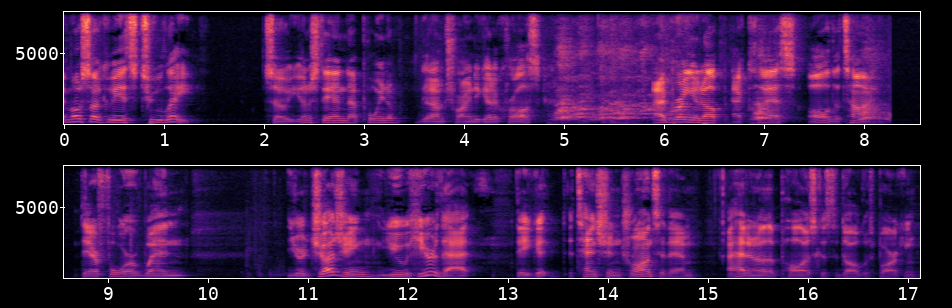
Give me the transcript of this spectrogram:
And most likely it's too late. So you understand that point of that I'm trying to get across? I bring it up at class all the time. Therefore, when you're judging, you hear that they get attention drawn to them. I had another pause because the dog was barking.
